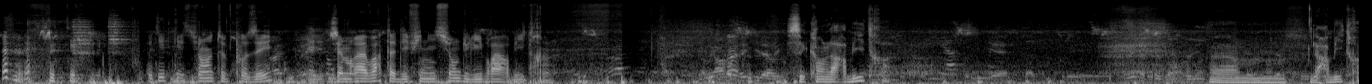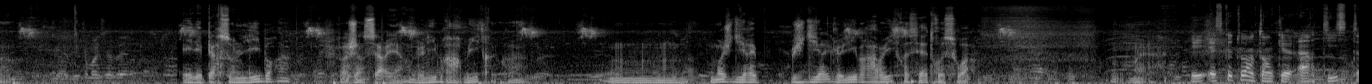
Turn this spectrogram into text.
Petite question à te poser. J'aimerais avoir ta définition du libre arbitre. c'est quand l'arbitre, euh, l'arbitre et les personnes libres, enfin, j'en sais rien, le libre arbitre quoi. Hum, moi je dirais, je dirais que le libre arbitre c'est être soi. Et est-ce que toi, en tant qu'artiste,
